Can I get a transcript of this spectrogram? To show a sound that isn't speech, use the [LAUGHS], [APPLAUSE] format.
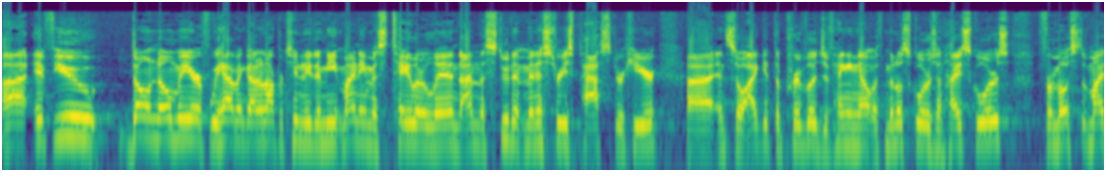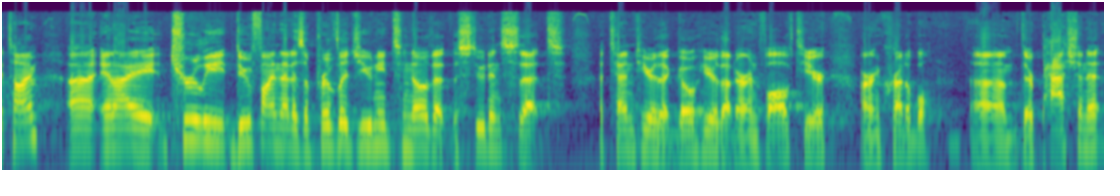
uh, if you don't know me or if we haven't got an opportunity to meet, my name is Taylor Lind. I'm the student ministries pastor here, uh, and so I get the privilege of hanging out with middle schoolers and high schoolers for most of my time. Uh, and I truly do find that as a privilege. You need to know that the students that attend here, that go here, that are involved here, are incredible. Um, they're passionate,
